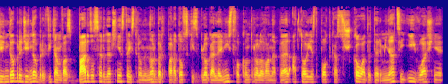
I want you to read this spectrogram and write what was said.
Dzień dobry, dzień dobry. Witam Was bardzo serdecznie. Z tej strony Norbert Paradowski z bloga lenistwokontrolowane.pl, a to jest podcast Szkoła Determinacji i właśnie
